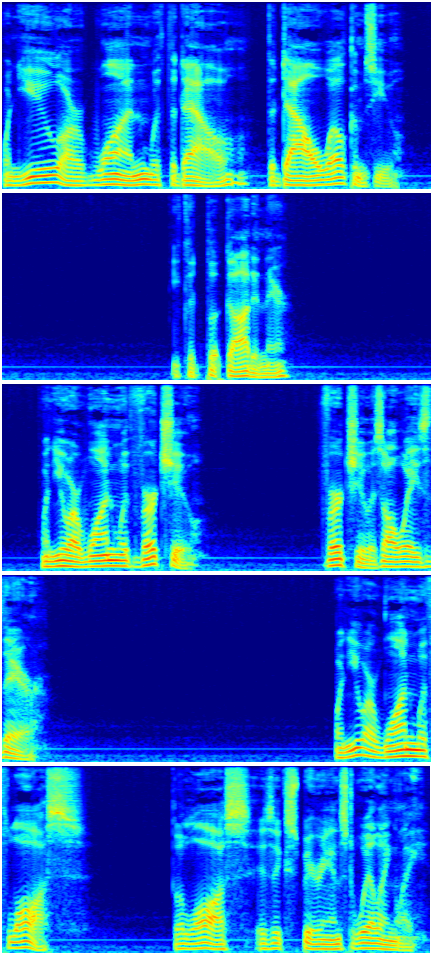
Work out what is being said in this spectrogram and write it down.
When you are one with the Tao, the Tao welcomes you. You could put God in there. When you are one with virtue, virtue is always there. When you are one with loss, the loss is experienced willingly.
